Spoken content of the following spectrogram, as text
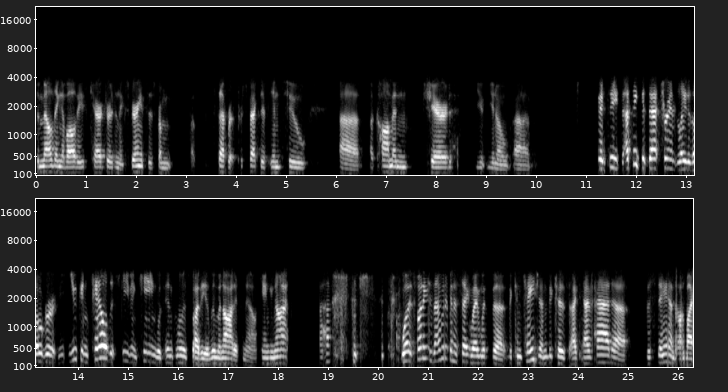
the melding of all these characters and experiences from a separate perspective into uh, a common shared, you, you know. Uh, and see, I think that that translated over. You can tell that Stephen King was influenced by the Illuminatus. Now, can you not? Uh-huh. well, it's funny because I was going to segue with the the Contagion because I, I've had uh, the stand on my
